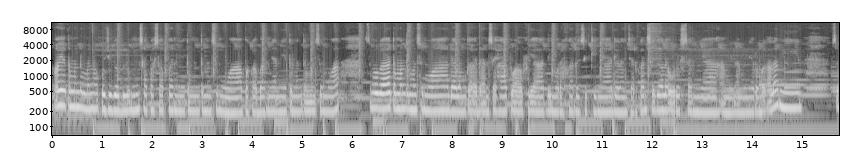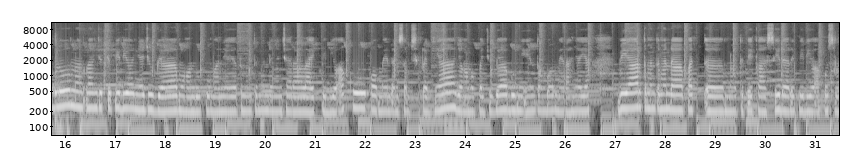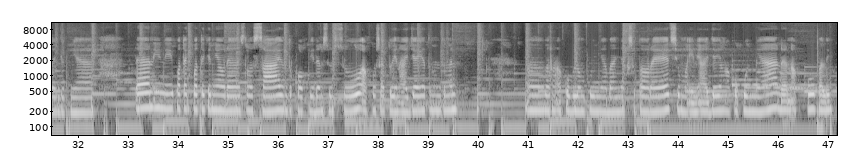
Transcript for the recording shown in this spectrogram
Oh ya teman-teman aku juga belum sapa-sapa nih teman-teman semua. Apa kabarnya nih teman-teman semua? Semoga teman-teman semua dalam keadaan sehat walafiat dimurahkan rezekinya dilancarkan segala urusannya. Amin amin ya robbal alamin sebelum lanjut ke videonya juga mohon dukungannya ya teman-teman dengan cara like video aku komen dan subscribe nya jangan lupa juga bunyiin tombol merahnya ya biar teman-teman dapat e, notifikasi dari video aku selanjutnya. Dan ini potek-potekinnya udah selesai untuk kopi dan susu. Aku satuin aja ya teman-teman karena aku belum punya banyak storage cuma ini aja yang aku punya dan aku paling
